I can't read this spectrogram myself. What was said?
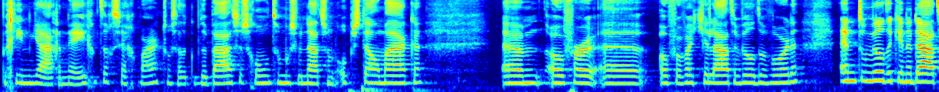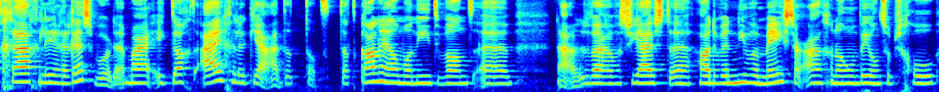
begin jaren negentig, zeg maar. Toen zat ik op de basisschool. Toen moesten we inderdaad zo'n opstel maken um, over, uh, over wat je later wilde worden. En toen wilde ik inderdaad graag lerares worden. Maar ik dacht eigenlijk, ja, dat, dat, dat kan helemaal niet. Want uh, nou, we was juist, hadden we een nieuwe meester aangenomen bij ons op school.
